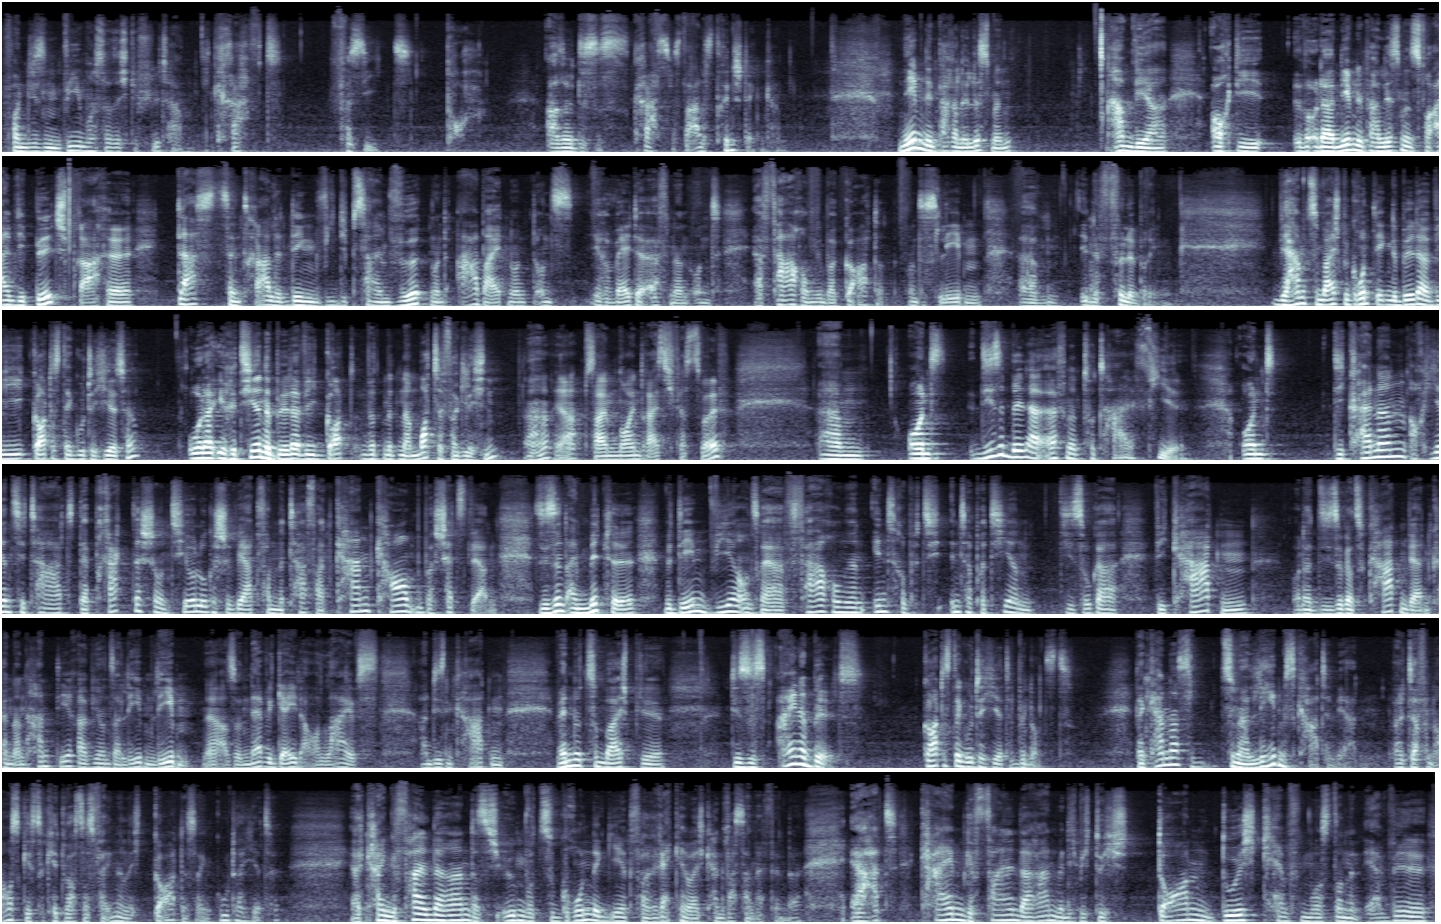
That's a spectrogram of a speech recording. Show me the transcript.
von diesem, wie muss er sich gefühlt haben. Die Kraft versiegt. Boah. Also das ist krass, was da alles drinstecken kann. Neben den Parallelismen haben wir auch die oder neben den Parallelismen ist vor allem die Bildsprache das zentrale Ding, wie die Psalmen wirken und arbeiten und uns ihre Welt eröffnen und Erfahrungen über Gott und das Leben ähm, in eine Fülle bringen. Wir haben zum Beispiel grundlegende Bilder wie Gott ist der gute Hirte oder irritierende Bilder wie Gott wird mit einer Motte verglichen. Aha, ja, Psalm 39, Vers 12. Ähm, und diese Bilder eröffnen total viel. Und die können, auch hier ein Zitat, der praktische und theologische Wert von Metaphern kann kaum überschätzt werden. Sie sind ein Mittel, mit dem wir unsere Erfahrungen interpretieren, die sogar wie Karten oder die sogar zu Karten werden können, anhand derer wir unser Leben leben. Ja, also navigate our lives an diesen Karten. Wenn du zum Beispiel dieses eine Bild, Gott ist der gute Hirte, benutzt, dann kann das zu einer Lebenskarte werden weil du davon ausgehst, okay, du hast das verinnerlicht. Gott ist ein guter Hirte. Er hat keinen Gefallen daran, dass ich irgendwo zugrunde gehe und verrecke, weil ich kein Wasser mehr finde. Er hat keinen Gefallen daran, wenn ich mich durch Dornen durchkämpfen muss, sondern er will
